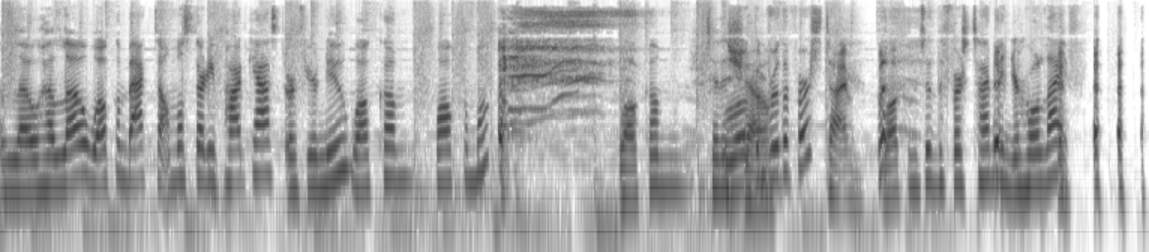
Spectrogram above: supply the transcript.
Hello, hello. Welcome back to Almost 30 Podcast. Or if you're new, welcome, welcome, welcome. welcome to the Welcome show. Welcome for the first time. welcome to the first time in your whole life.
